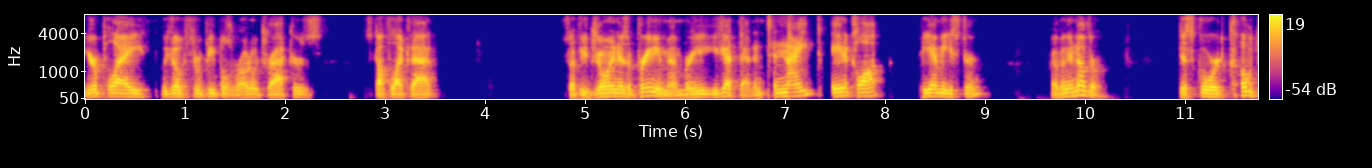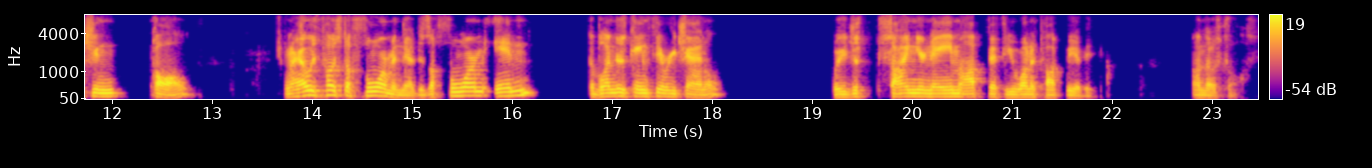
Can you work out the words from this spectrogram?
your play. We go through people's roto trackers, stuff like that. So if you join as a premium member, you, you get that. And tonight, 8 o'clock p.m. Eastern, we're having another Discord coaching call. And I always post a form in there. There's a form in the Blenders Game Theory channel where you just sign your name up if you want to talk via video on those calls.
